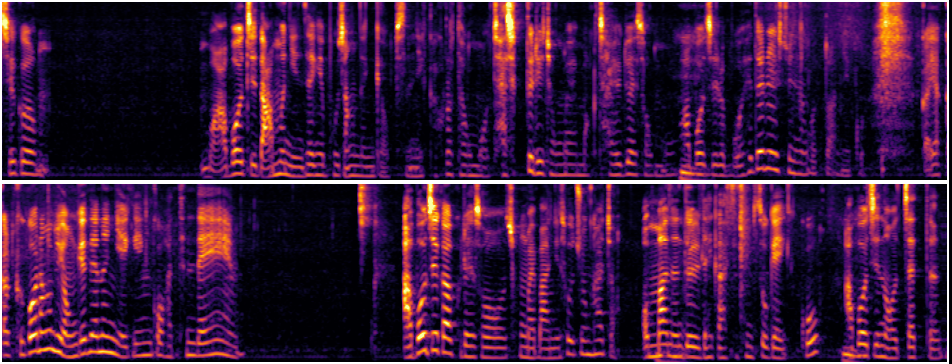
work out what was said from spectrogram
지금 뭐 아버지 남은 인생에 보장된 게 없으니까 그렇다고 뭐 자식들이 정말 막 잘 돼서 뭐 음. 아버지를 뭐 해드릴 수 있는 것도 아니고 그러니까 약간 그거랑도 연계되는 얘기인 것 같은데 아버지가 그래서 정말 많이 소중하죠. 엄마는 음. 늘 내 가슴 속에 있고 음. 아버지는 어쨌든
